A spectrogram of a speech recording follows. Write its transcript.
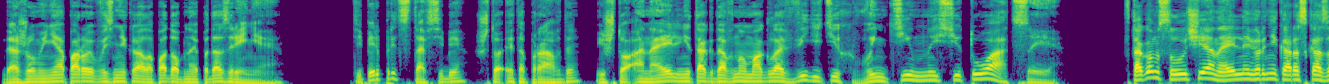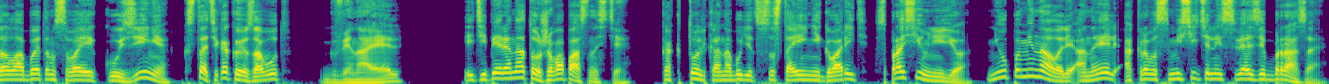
Даже у меня порой возникало подобное подозрение. Теперь представь себе, что это правда, и что Анаэль не так давно могла видеть их в интимной ситуации. В таком случае Анаэль наверняка рассказала об этом своей кузине, кстати, как ее зовут? Гвинаэль. И теперь она тоже в опасности. Как только она будет в состоянии говорить, спроси у нее, не упоминала ли Анаэль о кровосмесительной связи Браза.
